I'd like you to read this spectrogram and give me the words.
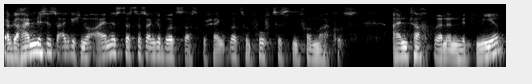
Ja, Geheimnis ist eigentlich nur eines, dass das ein Geburtstagsgeschenk war zum 50. von Markus. Einen Tag brennen mit mir.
